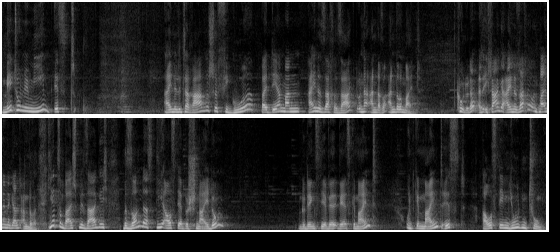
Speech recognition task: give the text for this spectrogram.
Metonymie ist eine literarische Figur, bei der man eine Sache sagt und eine andere, andere meint. Cool, oder? Also ich sage eine Sache und meine eine ganz andere. Hier zum Beispiel sage ich besonders die aus der Beschneidung. Du denkst dir, wer, wer ist gemeint? Und gemeint ist aus dem Judentum,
